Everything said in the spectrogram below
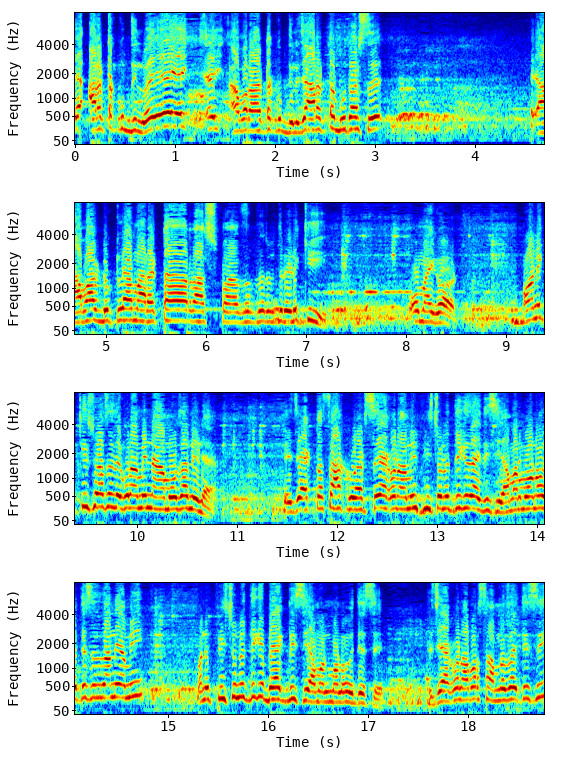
এ আরেকটা কূপ দিল। এই এই এই আবার আরেকটা কূপ দিল। যে আরেকটা ভূত আসছে। এ, আবার ঢুকলাম আর একটা রাজপ্রাসাদের ভিতরে। এটা কি? ও মাই গড অনেক কিছু আছে যেগুলো আমি নামও জানি না। এই যে একটা চাকু আসছে, এখন আমি পিছনের দিকে যাইতেছি। আমার মনে হইতেছে জানি আমি মানে পিছনের দিকে ব্যাগ দিছি, আমার মনে হইতেছে। যে এখন আবার সামনে যাইতেছি,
